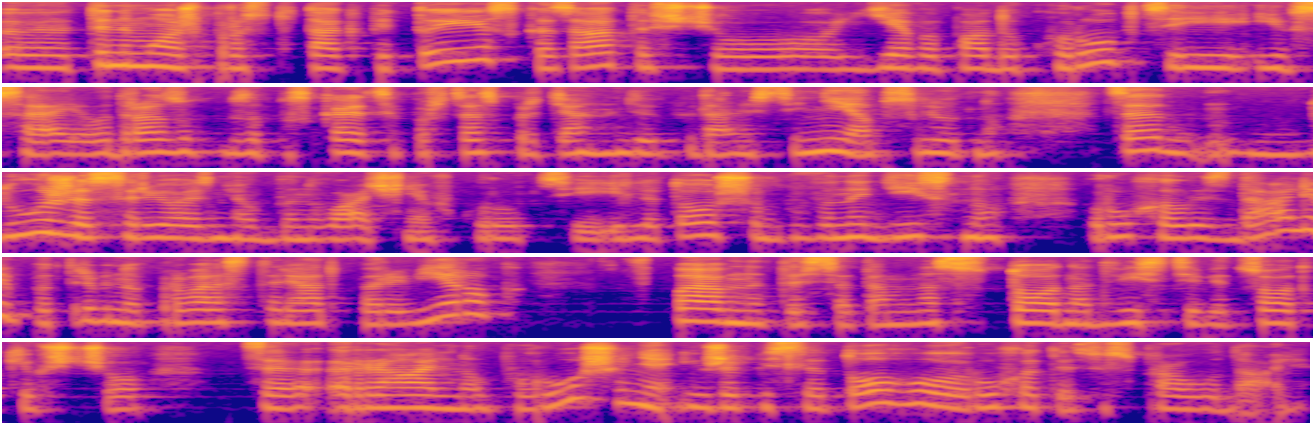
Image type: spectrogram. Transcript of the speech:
е, ти не можеш просто так піти, сказати, що є випадок корупції, і все, і одразу запускається процес притягнення до відповідальності. Ні, абсолютно, це дуже серйозні обвинувачення в корупції, і для того, щоб вони дійсно рухались далі, потрібно провести ряд перевірок, впевнитися там на 100 на 200 відсотків, що це реально порушення, і вже після того рухати цю справу далі.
